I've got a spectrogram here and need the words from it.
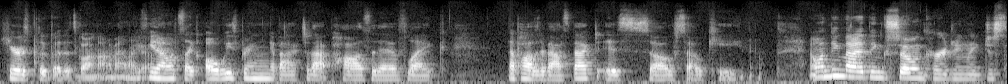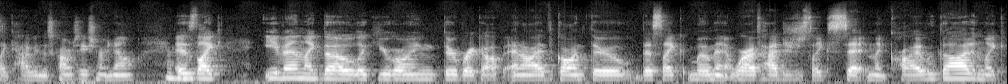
here's the good that's going on in my life Yeah. you know it's like always bringing it back to that positive like that positive aspect is so so key And one thing that I think is so encouraging, like just like having this conversation right now, Mm-hmm. is like even like though like you're going through a breakup and I've gone through this like moment where I've had to just like sit and like cry with God and like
